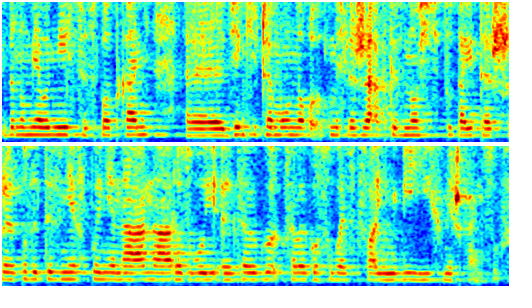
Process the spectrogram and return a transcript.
i będą miały miejsce spotkań, e, dzięki czemu no, myślę, że aktywność tutaj też pozytywnie wpłynie na, na rozwój e, całego, całego sołectwa i, i ich mieszkańców.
